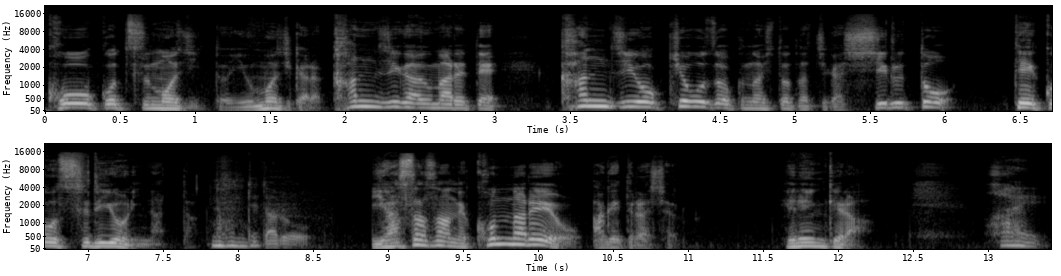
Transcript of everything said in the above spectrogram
甲骨文字という文字から漢字が生まれて漢字を羌族の人たちが知ると抵抗するようになった。なんでだろう。安田さんねこんな例を挙げてらっしゃる。ヘレン・ケラー。はい。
